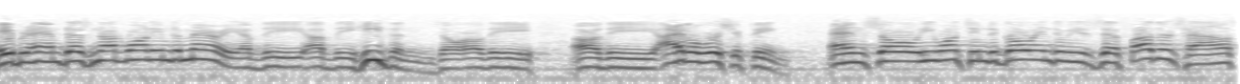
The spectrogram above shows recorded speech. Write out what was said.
Abraham does not want him to marry of the, of the heathens or the, or the idol worshiping. And so he wants him to go into his uh, father's house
